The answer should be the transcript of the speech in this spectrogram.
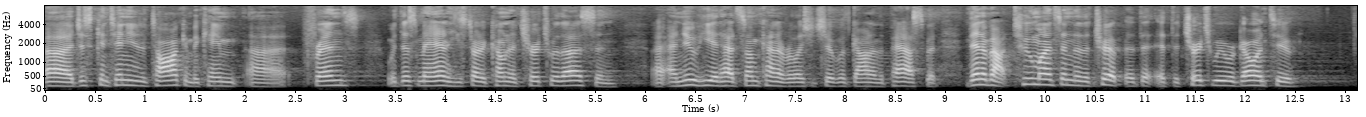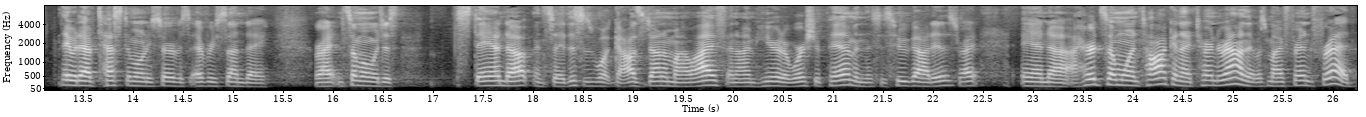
uh, just continued to talk and became uh, friends with this man. He started coming to church with us, and I, I knew he had had some kind of relationship with God in the past. But then, about two months into the trip at the, at the church we were going to, they would have testimony service every Sunday, right? And someone would just stand up and say, This is what God's done in my life, and I'm here to worship Him, and this is who God is, right? And uh, I heard someone talk, and I turned around, it was my friend Fred.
